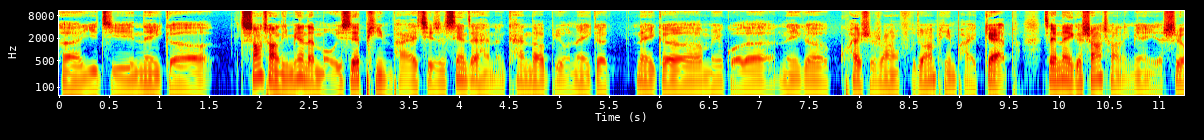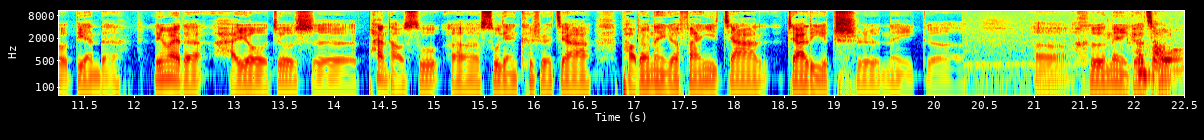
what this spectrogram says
呃，以及那个商场里面的某一些品牌，其实现在还能看到，比如那个那个美国的那个快时尚服装品牌 Gap，在那个商场里面也是有店的。另外的还有就是叛逃苏呃苏联科学家跑到那个翻译家家里吃那个。呃，喝那个草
